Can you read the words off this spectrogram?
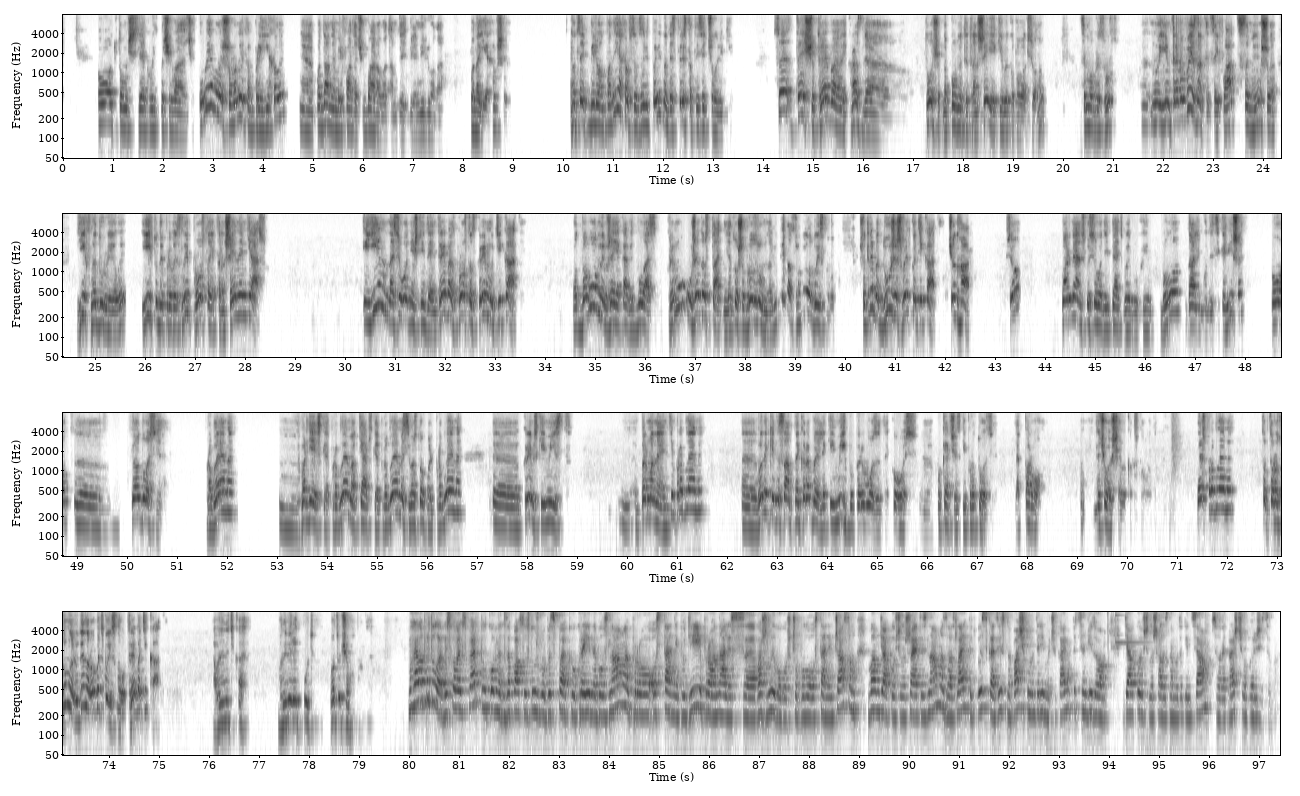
от, в тому числі як відпочиваючих, то виявилося, що вони там приїхали. Е, По даним Ріфата Чубарова, там десь біля мільйона понаїхавших. Ну, цей мільйон понаїхався, це відповідно десь 300 тисяч чоловіків. Це те, що треба якраз для того, щоб наповнити траншеї, які викопав Аксьонов. Це мобрезурс. Ну, їм треба визнати цей факт самим, що їх надурили, і їх туди привезли просто як траншейне м'ясо. І їм на сьогоднішній день треба просто з Криму тікати. От бавовни, вже яка відбулася в Криму, вже достатньо для того, щоб розумна людина зробила висновок, що треба дуже швидко тікати. Чонгар. Все. У Армянську сьогодні 5 вибухів було, далі буде цікавіше. От е, Феодосія проблеми, м, Гвардейська проблема, Октябрьська проблема, Севастополь проблеми, е, Кримський міст перманентні проблеми. Е, великий десантний корабель, який міг би перевозити когось е, по Керченській протоці, як паром. Ну, Для чого ще використовувати? Теж проблеми. Тобто розумна людина робить висновок, треба тікати. А вони не тікають. Вони вірять Путіну. От у чому. Михайло Притула, військовий експерт, полковник запасу Служби безпеки України, був з нами про останні події, про аналіз е, важливого, що було останнім часом. Вам дякую, що лишаєтесь з нами. З вас лайк, підписка. Звісно, ваші коментарі. Ми чекаємо під цим відео. Дякую, що лишались з нами до кінця. Всього найкращого, бережіть себе.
